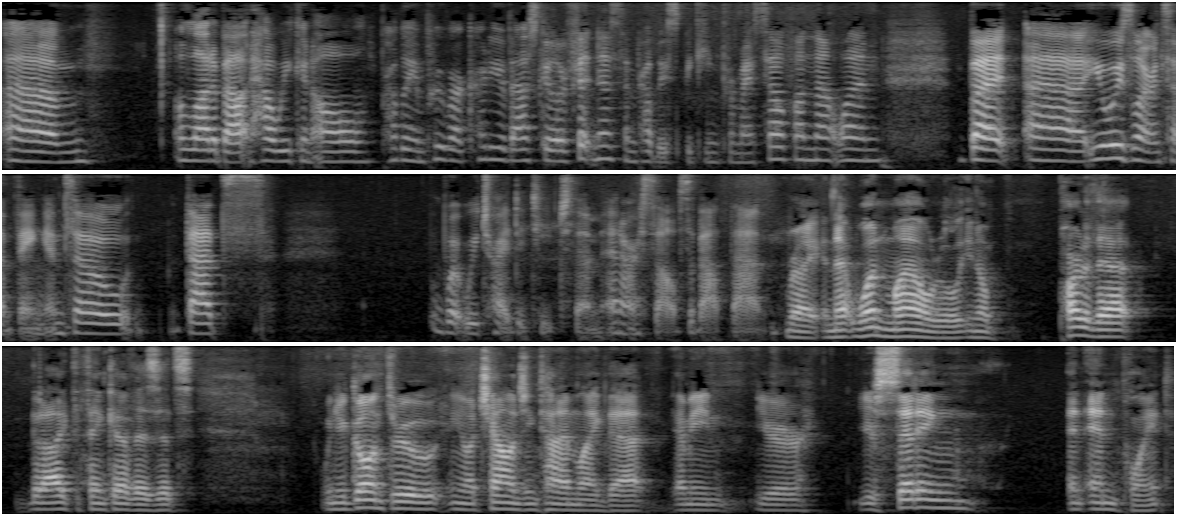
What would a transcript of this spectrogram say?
um a lot about how we can all probably improve our cardiovascular fitness. I'm probably speaking for myself on that one. But uh, you always learn something. And so that's what we tried to teach them and ourselves about that. Right. And that one mile rule, you know, part of that that I like to think of is it's when you're going through, you know, a challenging time like that, I mean, you're you're setting an end point,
